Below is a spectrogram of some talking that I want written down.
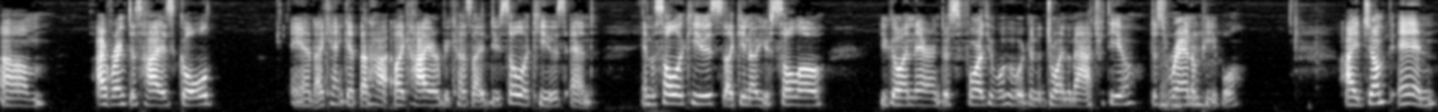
Um, I've ranked as high as gold, and I can't get that high like higher because I do solo queues. And in the solo queues, like you know, you're solo, you go in there and there's four people who are going to join the match with you, just Mhm. random Mhm. people. I jump in,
